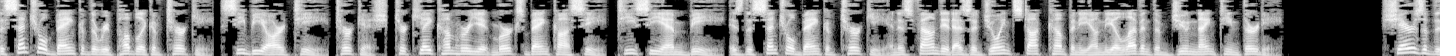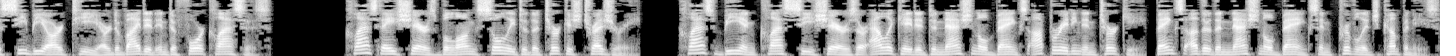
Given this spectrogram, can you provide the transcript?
The Central Bank of the Republic of Turkey, CBRT Turkish, Türkiye Cumhuriyet Merkez Bankası, TCMB is the Central Bank of Turkey and is founded as a joint stock company on of June 1930. Shares of the CBRT are divided into four classes. Class A shares belong solely to the Turkish Treasury. Class B and Class C shares are allocated to national banks operating in Turkey, banks other than national banks and privileged companies.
